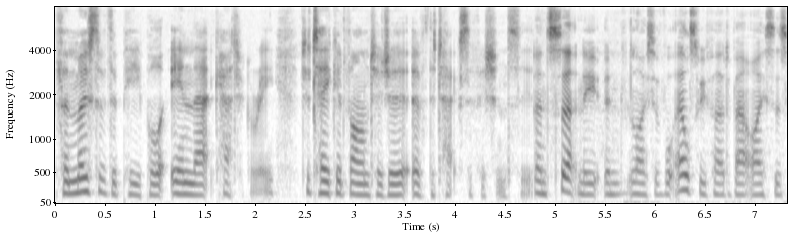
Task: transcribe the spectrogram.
for most of the people in that category to take advantage of the tax efficiency. And certainly, in light of what else we've heard about ISAs,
